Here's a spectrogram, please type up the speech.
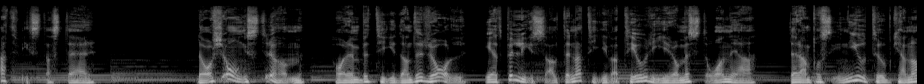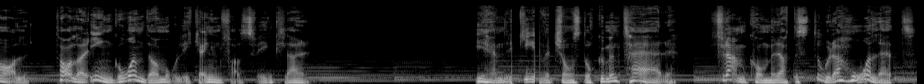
att vistas där. Lars Ångström har en betydande roll i att belysa alternativa teorier om Estonia där han på sin Youtube-kanal talar ingående om olika infallsvinklar. I Henrik Evertssons dokumentär framkommer att det stora hålet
